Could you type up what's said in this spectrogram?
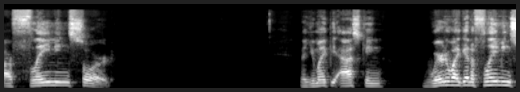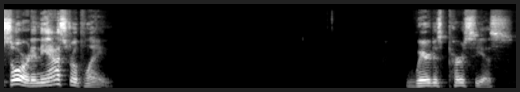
our flaming sword now, you might be asking, where do I get a flaming sword in the astral plane? Where does Perseus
